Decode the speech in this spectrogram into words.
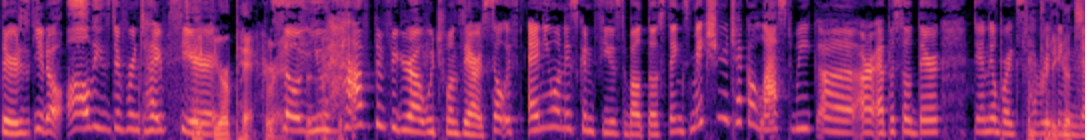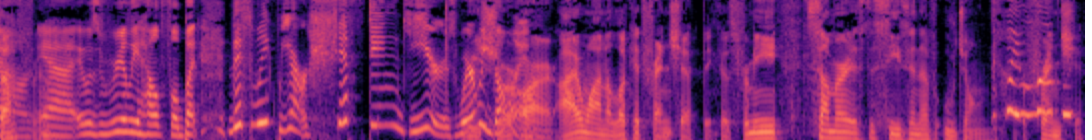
there's, you know, all these different types here. Take your pick, right? So you have to figure out which ones they are. So if anyone is confused about those things, make sure you check out last week uh our episode there. Daniel breaks Some everything down. stuff, yeah. yeah. it was really helpful. But this week we are shifting gears. Where are we sure going? are. I want to look at friendship because for me, summer is the season of ujong, friendship.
